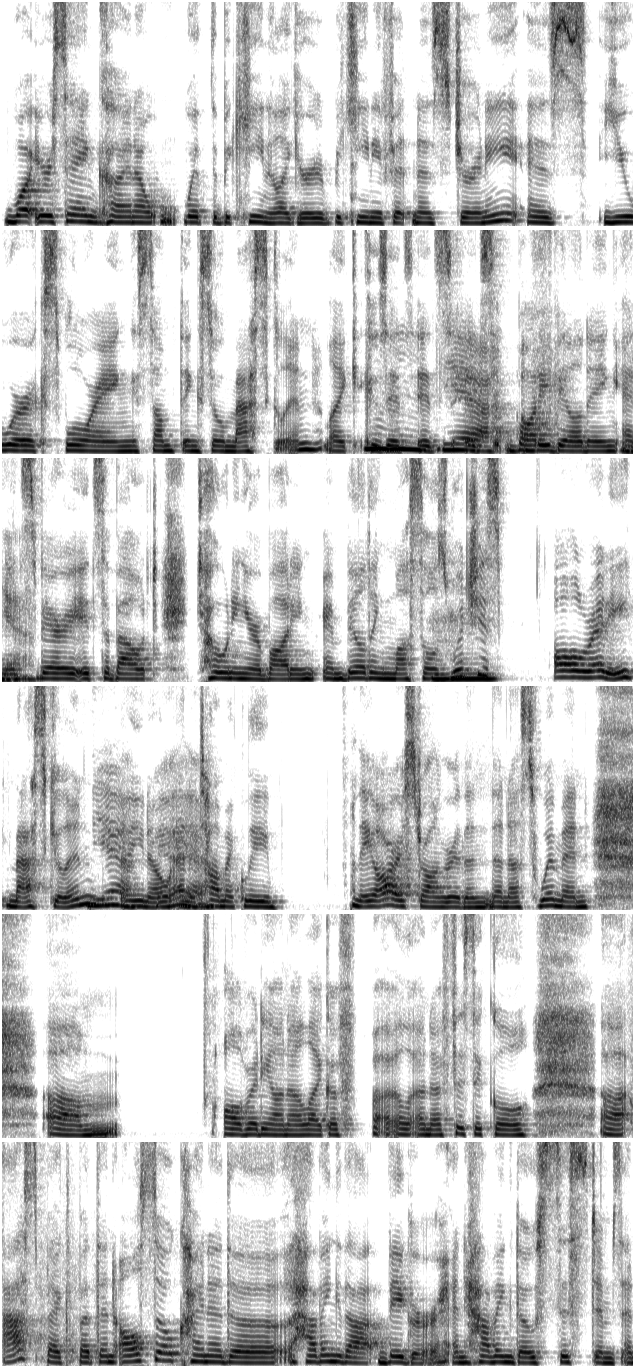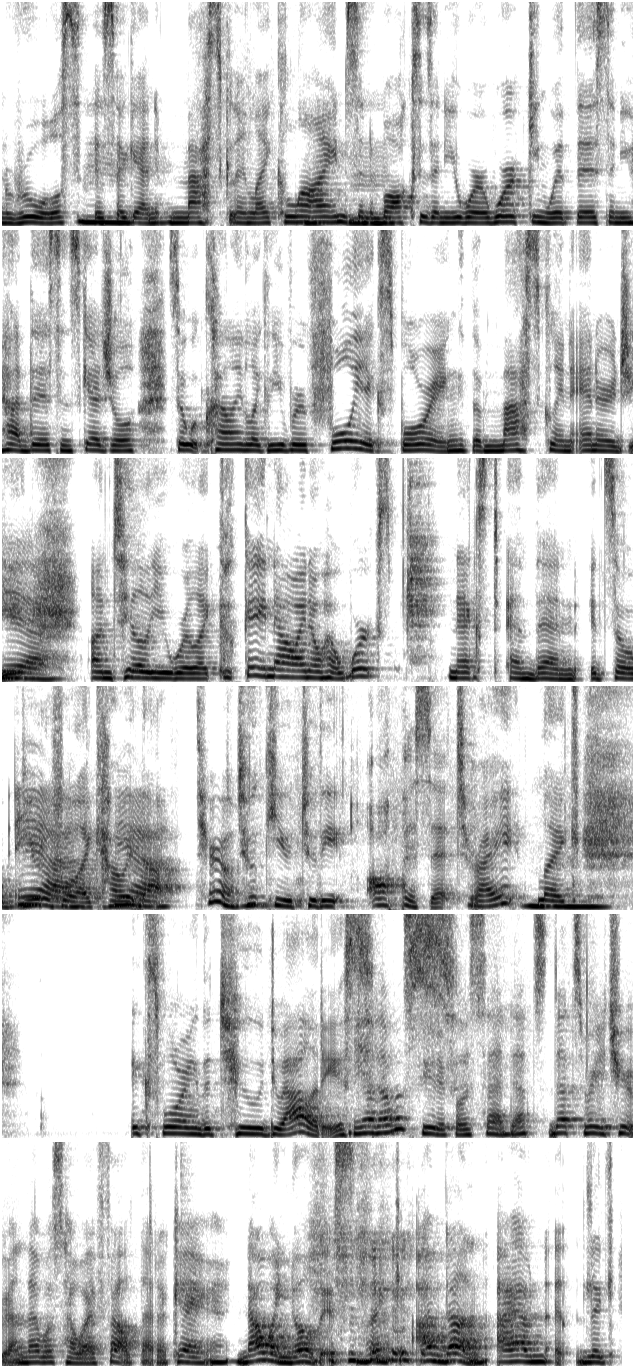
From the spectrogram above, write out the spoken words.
what you're saying, kind of with the bikini, like your bikini fitness journey, is you were exploring something so masculine, like because mm-hmm. it's it's yeah. it's bodybuilding and yeah. it's very it's about toning your body and building muscles, which mm-hmm. is already masculine, Yeah, you know, anatomically. They are stronger than, than us women um, already on a like a f- uh, on a physical uh, aspect but then also kind of the having that vigor and having those systems and rules is Mm-hmm. again masculine like lines and boxes and you were working with this and you had this and schedule. So kind of like you were fully exploring the masculine energy Yeah. until you were like okay now i know how it works. Next. And then it's so beautiful Yeah, like how yeah, that true. took you to the opposite right? Like exploring the two dualities Yeah, that was beautifully said. That's that's very true, and that was how I felt. That okay, now I know this. Like I'm done. I have like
